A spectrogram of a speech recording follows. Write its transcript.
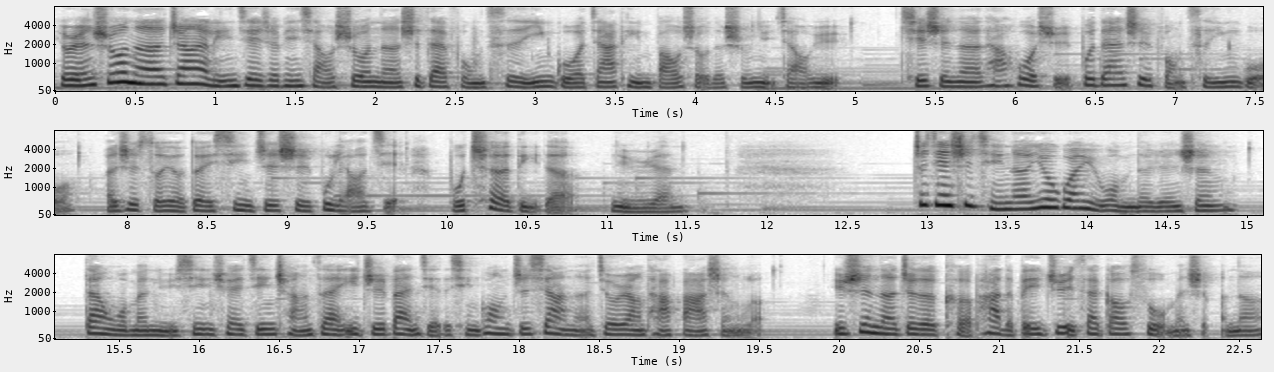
有人说呢，张爱玲借这篇小说呢是在讽刺英国家庭保守的淑女教育。其实呢，她或许不单是讽刺英国，而是所有对性知识不了解、不彻底的女人。这件事情呢，又关于我们的人生。但我们女性却经常在一知半解的情况之下呢，就让它发生了。于是呢，这个可怕的悲剧在告诉我们什么呢？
